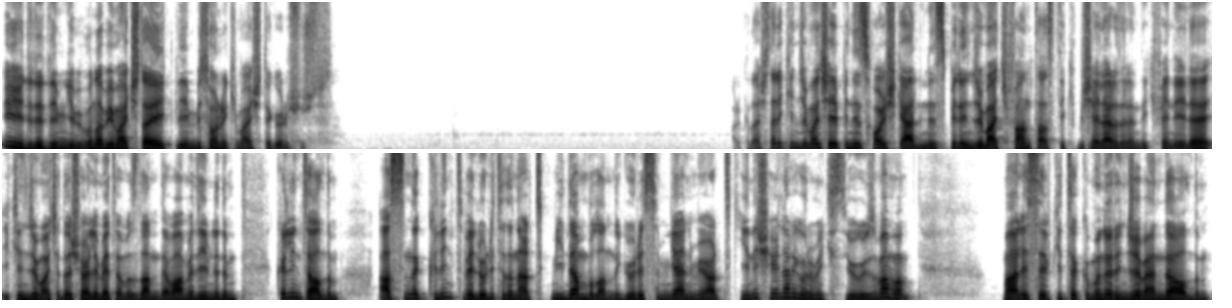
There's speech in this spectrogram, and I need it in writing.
İyiydi dediğim gibi. Buna bir maç daha ekleyeyim. Bir sonraki maçta görüşürüz. Arkadaşlar ikinci maça hepiniz hoş geldiniz. Birinci maç fantastik bir şeyler denedik Feni ile. İkinci maça da şöyle metamızdan devam edeyim dedim. Clint aldım. Aslında Clint ve Lolita'dan artık midem bulandı. Göresim gelmiyor artık. Yeni şeyler görmek istiyor gözüm ama maalesef ki takım önerince ben de aldım.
